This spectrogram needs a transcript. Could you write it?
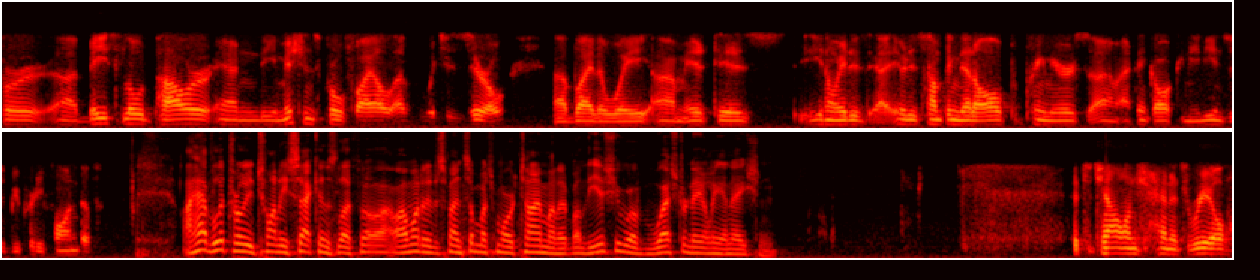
for uh, base load power and the emissions profile of which is zero, by the way, um, it is you know, it is it is something that all premiers, uh, I think, all Canadians would be pretty fond of. I have literally 20 seconds left. I wanted to spend so much more time on it, but the issue of Western alienation. It's a challenge, and it's real,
